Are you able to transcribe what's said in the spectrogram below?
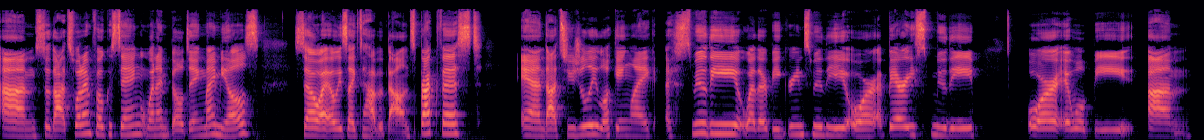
Um, so that's what I'm focusing when I'm building my meals. So I always like to have a balanced breakfast. And that's usually looking like a smoothie, whether it be green smoothie or a berry smoothie, or it will be um,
